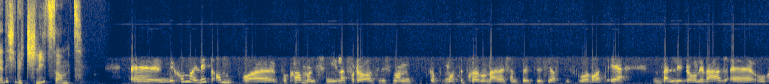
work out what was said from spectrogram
Er det ikke litt slitsomt? Eh, Det kommer litt an på, på hva man smiler for. da. Altså Hvis man skal på en måte prøve å være kjempeentusiastisk over at det er veldig dårlig vær, eh, og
